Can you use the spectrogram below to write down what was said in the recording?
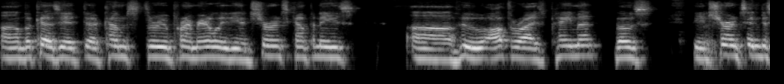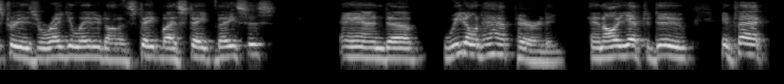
uh, because it uh, comes through primarily the insurance companies uh, who authorize payment. Those the insurance industry is regulated on a state by state basis, and uh, we don't have parity. And all you have to do, in fact,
